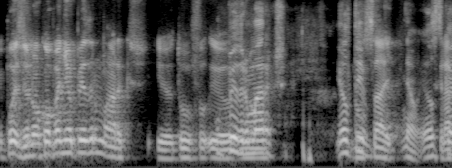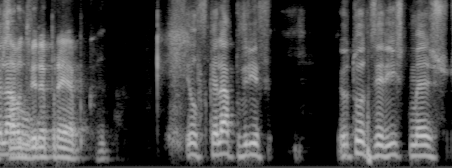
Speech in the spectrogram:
Depois, eu não acompanhei o Pedro Marques. Eu tô, eu, o Pedro não, Marques, ele teve. Não sei. Não, ele se, se calhar precisava de ver a pré-época. Ele se calhar poderia. Eu estou a dizer isto, mas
